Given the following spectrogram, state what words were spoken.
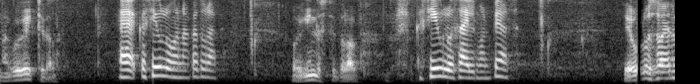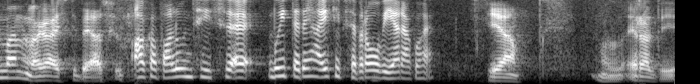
nagu kõikidel. Eh, kas jõuluvana ka tuleb? oi, kindlasti tuleb. kas jõulusalm on peas? jõulusalm on väga hästi peas. aga palun siis eh, võite teha esimese proovi ära kohe. ja mul eraldi,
